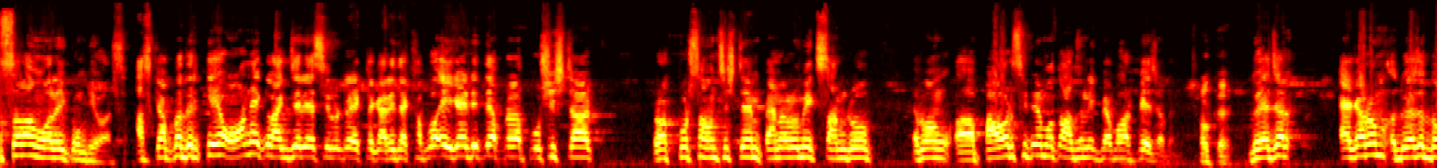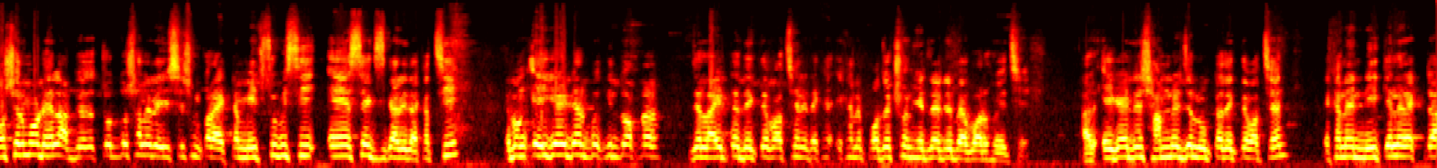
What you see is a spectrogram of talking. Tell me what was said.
আসসালামু আলাইকুম ভিউয়ার্স। আজকে আপনাদেরকে অনেক লাক্সারিয়াস ইউনিটের একটা গাড়ি দেখাবো। এই গাড়িটিতে আপনারা push start Rockford sound system panoramic sunroof এবং পাওয়ার সিটের মতো আধুনিক ব্যবহার পেয়ে যাবেন। ওকে। দুই হাজার এগারো দুই হাজার দশের মডেল আর দুই হাজার চোদ্দ সালে রেজিস্ট্রেশন করা একটা মিটসুবিসি এএসএক্স গাড়ি দেখাচ্ছি। এবং এই গাড়িটার কিন্তু আপনার যে লাইটটা দেখতে পাচ্ছেন এটা এখানে প্রজেকশন হেডলাইটের ব্যবহার হয়েছে। আর এই গাড়িটির সামনের যে লুকটা দেখতে পাচ্ছেন এখানে নিকেলের একটা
